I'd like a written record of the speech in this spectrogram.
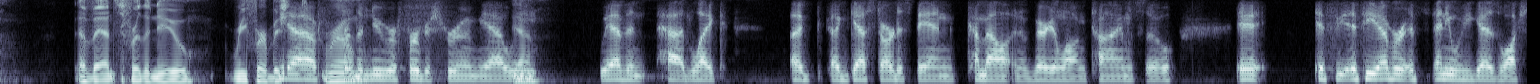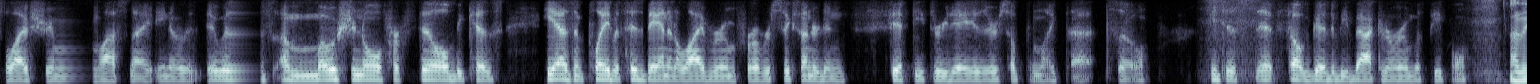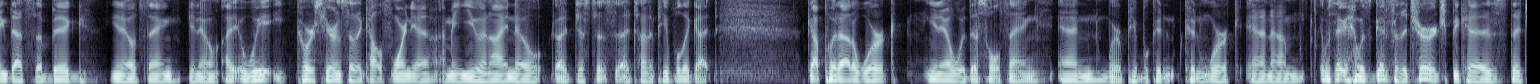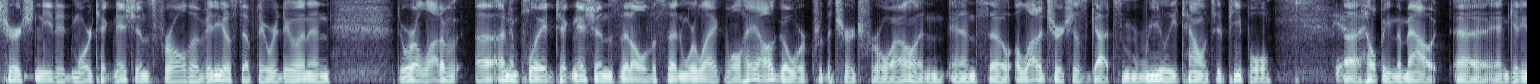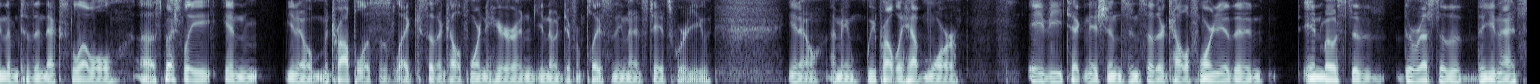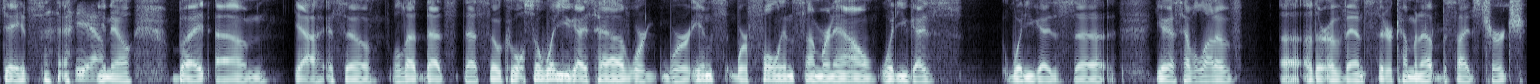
events for the new refurbished yeah room. for the new refurbished room yeah we Yeah. we haven't had like a, a guest artist band come out in a very long time so it if if you ever if any of you guys watched the live stream last night you know it was emotional for phil because he hasn't played with his band in a live room for over 653 days or something like that so he just it felt good to be back in a room with people I think that's a big, you know, thing. You know, I we of course here in Southern California. I mean, you and I know uh, just a, a ton of people that got got put out of work. You know, with this whole thing, and where people couldn't couldn't work, and um, it was it was good for the church because the church needed more technicians for all the video stuff they were doing, and there were a lot of uh, unemployed technicians that all of a sudden were like, well, hey, I'll go work for the church for a while, and and so a lot of churches got some really talented people Yeah. uh, helping them out uh, and getting them to the next level, uh, especially in you know metropolises like Southern California here, and you know different places in the United States where you, you know, I mean, we probably have more AV technicians in Southern California than in, in most of the rest of the, the United States. Yeah. you know, but um, yeah. So well, that that's that's so cool. So what do you guys have? We're we're in we're full in summer now. What do you guys? What do you guys? Uh, you guys have a lot of uh, other events that are coming up besides church.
